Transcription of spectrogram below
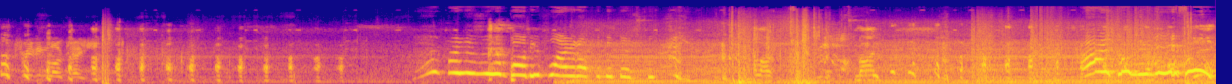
Retrieving location. I just see a body flying up in the distance. Hello. Mate. Ah, it's on your vehicle!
